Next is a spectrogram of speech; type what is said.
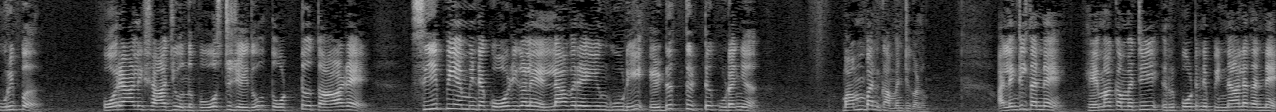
കുറിപ്പ് പോരാളി ഷാജി ഒന്ന് പോസ്റ്റ് ചെയ്തു. തൊട്ട് താഴെ സി പി എമ്മിന്റെ കോഴികളെ എല്ലാവരെയും കൂടി എടുത്തിട്ട് കുടഞ്ഞ് വമ്പൻ കമന്റുകളും. അല്ലെങ്കിൽ തന്നെ ഹേമ കമ്മിറ്റി റിപ്പോർട്ടിന് പിന്നാലെ തന്നെ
